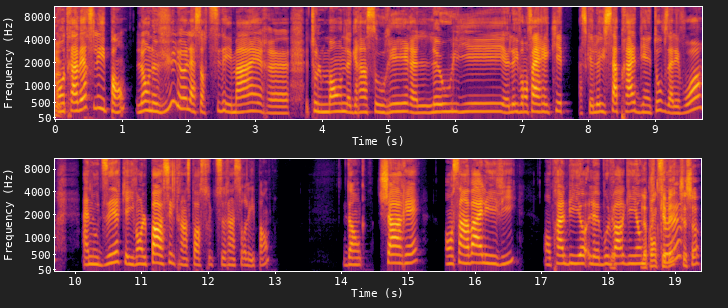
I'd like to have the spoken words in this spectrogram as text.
On traverse les ponts. Là, on a vu là, la sortie des mers, euh, tout le monde, le grand sourire, euh, le houlier. Euh, Là, ils vont faire équipe parce que là, ils s'apprêtent bientôt, vous allez voir, à nous dire qu'ils vont le passer, le transport structurant sur les ponts. Donc, Charret, on s'en va à Lévis. On prend le, bio- le boulevard Guillaume Le pont de Couture. Québec, c'est ça?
